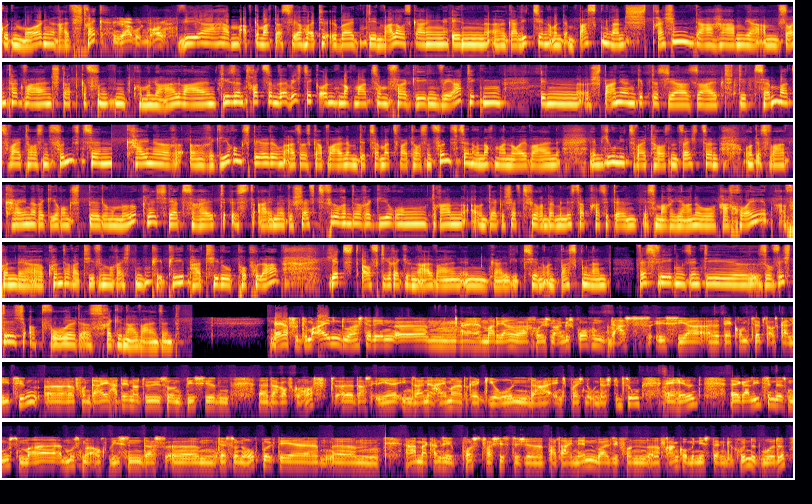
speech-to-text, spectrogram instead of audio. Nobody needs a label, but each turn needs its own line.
Guten Morgen, Ralf Streck.
Ja, guten Morgen.
Wir haben abgemacht, dass wir heute über den Wahlausgang in äh, Galizien und im Baskenland sprechen. Da haben ja am Sonntag Wahlen stattgefunden, Kommunalwahlen. Die sind trotzdem sehr wichtig und nochmal zum Vergegenwärtigen. In Spanien gibt es ja seit Dezember 2015 keine äh, Regierungsbildung. Also es gab Wahlen im Dezember 2015 und nochmal Neuwahlen im Juni 2016 und es war keine Regierungsbildung möglich. Derzeit ist eine geschäftsführende Regierung dran und der geschäftsführende Ministerpräsident ist Mariano Rajoy von der konservativen rechten PP Partido Popular. Jetzt auf die Regionalwahlen in Galizien und Baskenland. Weswegen sind die so wichtig, obwohl das Regionalwahlen sind?
Naja, zum einen, du hast ja den ähm, Mariano Rajoy schon angesprochen. Das ist ja, also der kommt selbst aus Galizien. Äh, von daher hat er natürlich so ein bisschen äh, darauf gehofft, äh, dass er in seiner Heimatregion da entsprechende Unterstützung erhält. Äh, Galizien, das muss man, muss man auch wissen, dass ähm, das so eine Hochburg der, ähm, ja, man kann sie postfaschistische Partei nennen, weil sie von äh, Franco-Ministern gegründet wurde.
